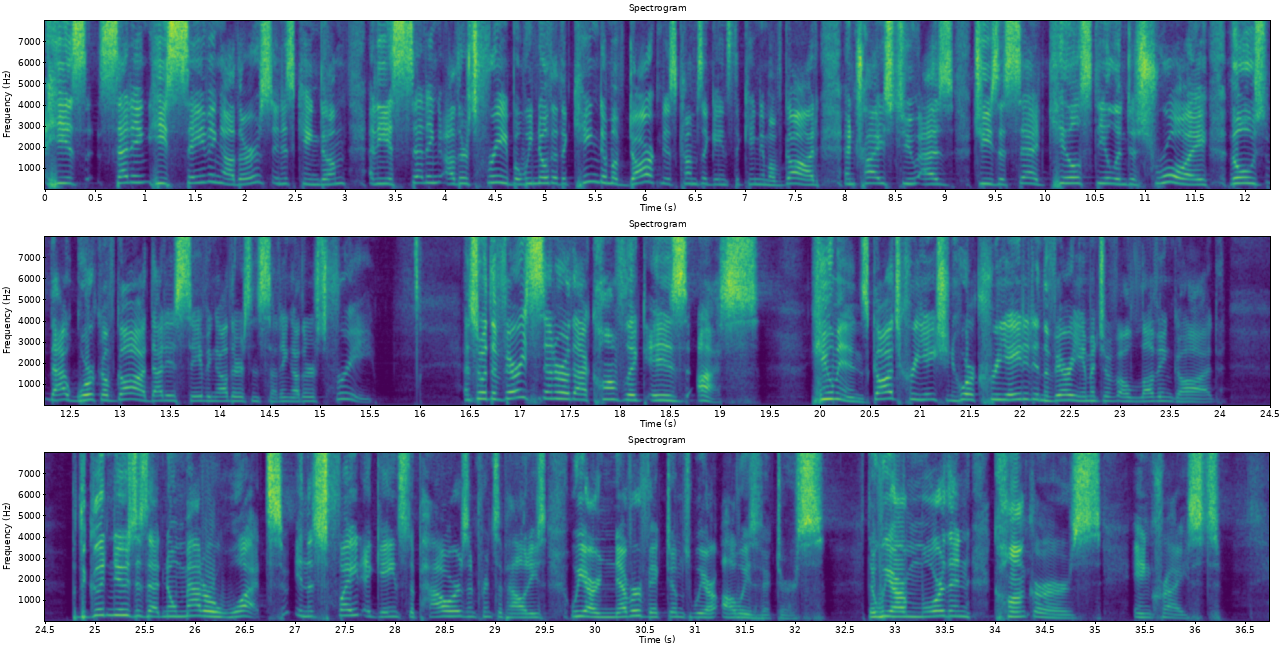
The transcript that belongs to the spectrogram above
he is setting he's saving others in his kingdom and he is setting others free. But we know that the kingdom of darkness comes against the kingdom of god and tries to as jesus said kill steal and destroy those that work of god that is saving others and setting others free. And so at the very center of that conflict is us humans god's creation who are created in the very image of a loving god but the good news is that no matter what, in this fight against the powers and principalities, we are never victims, we are always victors. That we are more than conquerors in Christ.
